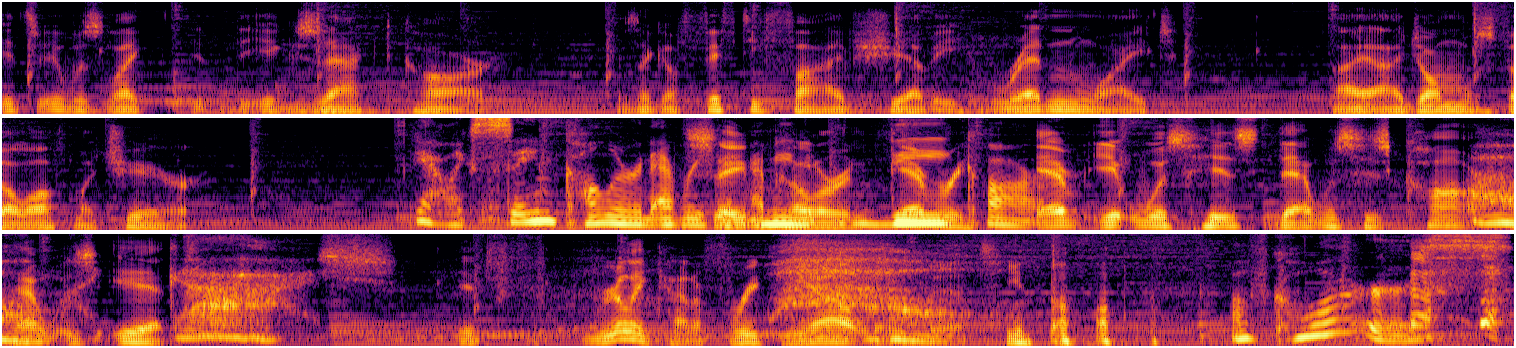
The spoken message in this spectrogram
it's, it was like the, the exact car. It was like a 55 Chevy, red and white. I, I almost fell off my chair. Yeah, like same color and everything. Same I mean, color and the every car. ev- it was his. That was his car. Oh, that was it. Gosh, It f- really kind of freaked me out a little bit. You know. of course.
